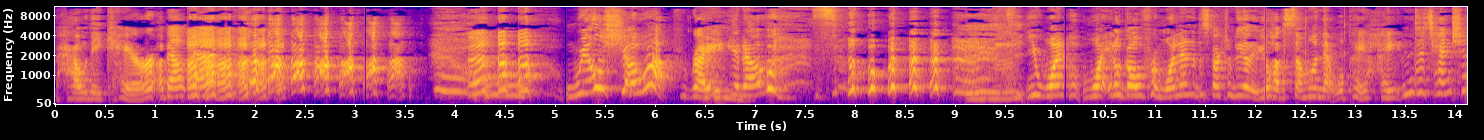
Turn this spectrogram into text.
how they care about that will show up right? You know? So Mm-hmm. you want what it'll go from one end of the spectrum to the other. You'll have someone that will pay heightened attention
